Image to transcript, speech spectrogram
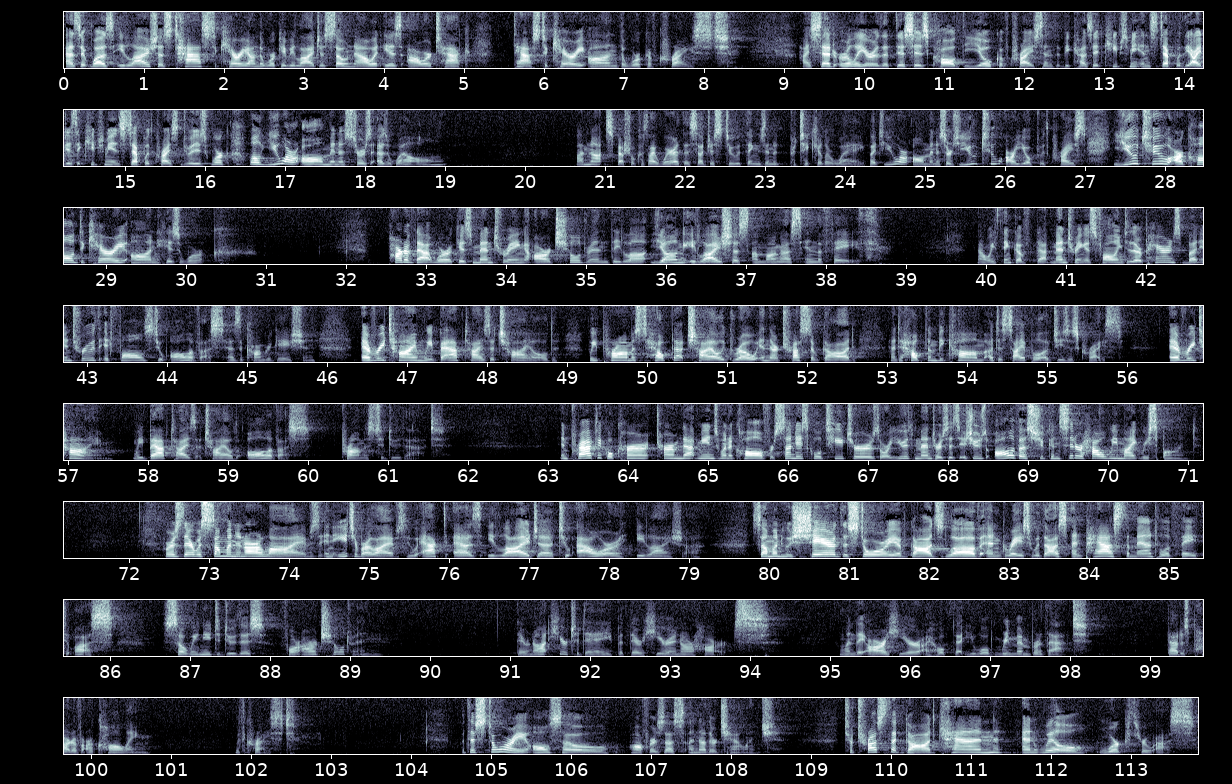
As it was Elijah's task to carry on the work of Elijah, so now it is our task, task to carry on the work of Christ. I said earlier that this is called the yoke of Christ, and because it keeps me in step with the ideas, it keeps me in step with Christ and doing his work. Well, you are all ministers as well. I'm not special because I wear this, I just do things in a particular way. But you are all ministers. You too are yoked with Christ. You too are called to carry on his work. Part of that work is mentoring our children, the young Elishas among us in the faith. Now, we think of that mentoring as falling to their parents, but in truth, it falls to all of us as a congregation. Every time we baptize a child, we promise to help that child grow in their trust of God and to help them become a disciple of Jesus Christ. Every time we baptize a child, all of us promise to do that. In practical term, that means when a call for Sunday school teachers or youth mentors is issued, all of us should consider how we might respond. For as there was someone in our lives, in each of our lives, who act as Elijah to our Elisha, someone who shared the story of God's love and grace with us and passed the mantle of faith to us, so we need to do this for our children. They're not here today, but they're here in our hearts. When they are here, I hope that you will remember that. That is part of our calling with Christ. But this story also offers us another challenge to trust that God can and will work through us.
